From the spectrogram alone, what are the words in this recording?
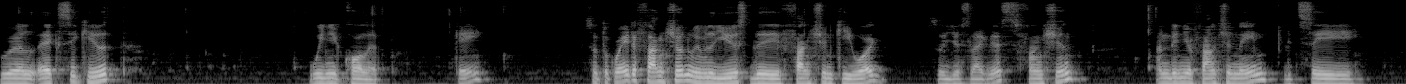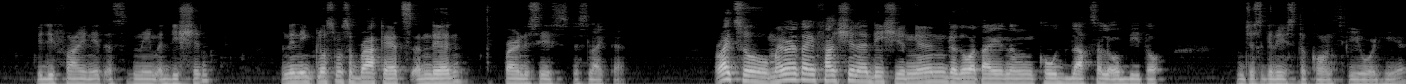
will execute when you call it. Okay. So to create a function, we will use the function keyword. So just like this, function. And then your function name, let's say you define it as name addition and then enclose mo sa brackets and then parentheses just like that Alright, so mayroon tayong function addition. Ngayon, gagawa tayo ng code block sa loob dito. I'm just gonna use the const keyword here.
